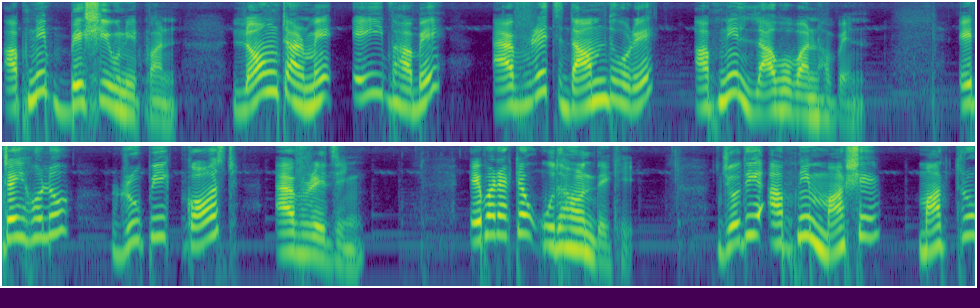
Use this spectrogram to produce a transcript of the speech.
আপনি বেশি ইউনিট পান। লং টার্মে এইভাবে অ্যাভারেজ দাম ধরে আপনি লাভবান হবেন। এটাই হলো রুপি কস্ট অ্যাভারেজিং। এবার একটা উদাহরণ দেখি। যদি আপনি মাসে মাত্র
